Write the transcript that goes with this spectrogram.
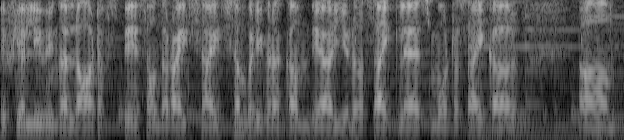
If you're leaving a lot of space on the right side somebody gonna come there you know cyclist motorcycle um,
